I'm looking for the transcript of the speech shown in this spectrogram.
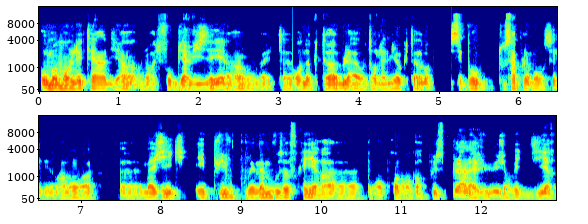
au moment de l'été indien. Alors, il faut bien viser, hein, on va être en octobre, là, autour de la mi-octobre. C'est beau, tout simplement. C'est vraiment euh, euh, magique. Et puis, vous pouvez même vous offrir, pour en prendre encore plus plein la vue, j'ai envie de dire,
